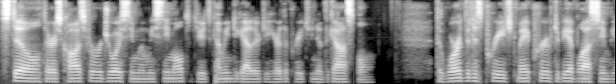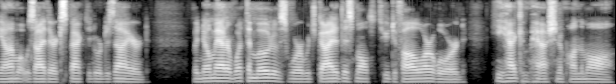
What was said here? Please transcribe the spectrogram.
Still, there is cause for rejoicing when we see multitudes coming together to hear the preaching of the gospel. The word that is preached may prove to be a blessing beyond what was either expected or desired, but no matter what the motives were which guided this multitude to follow our Lord, he had compassion upon them all.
